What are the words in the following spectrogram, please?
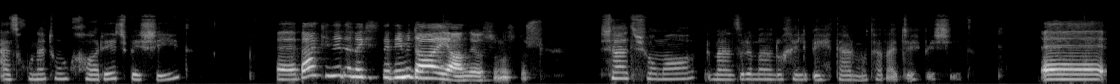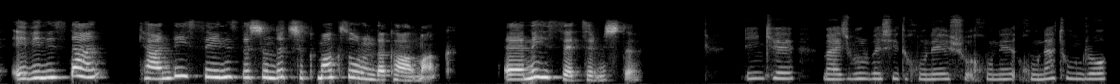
از خونتون خارج بشید belki ne demek istediğimi daha iyi anlıyorsunuzdur. شاید شما منظور من رو خیلی بهتر متوجه بشید. Evinizden kendi isteğiniz dışında çıkmak zorunda kalmak ne hissettirmişti? اینکه مجبور بشید خونه خونه خونتون رو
